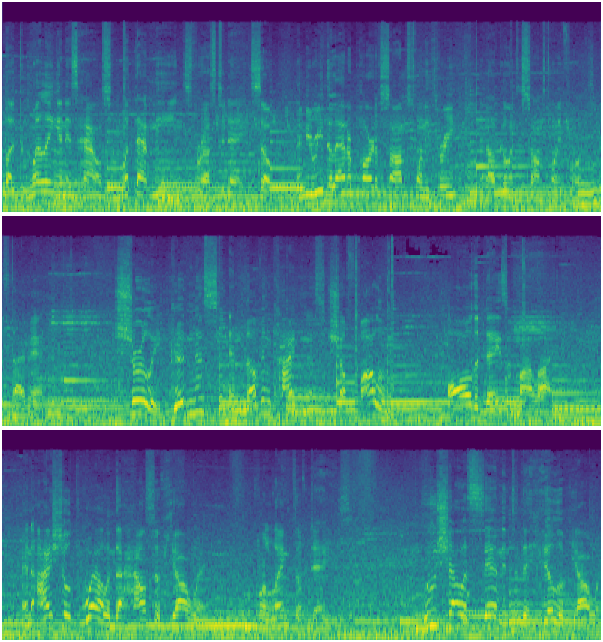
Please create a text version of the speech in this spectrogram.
about dwelling in His house and what that means for us today. So let me read the latter part of Psalms 23 and I'll go into Psalms 24. Let's dive in. Surely goodness and loving kindness shall follow me all the days of my life, and I shall dwell in the house of Yahweh for length of days. Who shall ascend into the hill of Yahweh?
